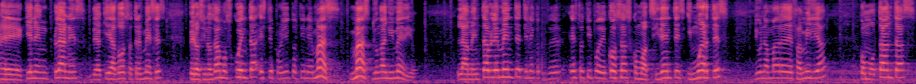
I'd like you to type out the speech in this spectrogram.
eh, tienen planes de aquí a dos a tres meses, pero si nos damos cuenta, este proyecto tiene más, más de un año y medio. Lamentablemente tiene que suceder este tipo de cosas como accidentes y muertes de una madre de familia, como tantas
